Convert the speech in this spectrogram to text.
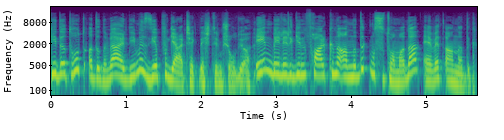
hidatot adını verdiğimiz yapı gerçekleştirmiş oluyor. En belirgin farkını anladık mı stomadan? Evet anladık.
